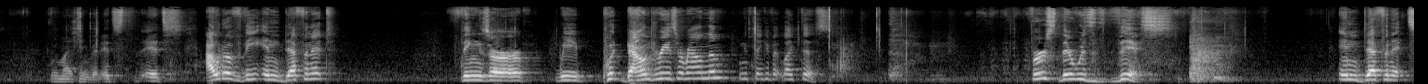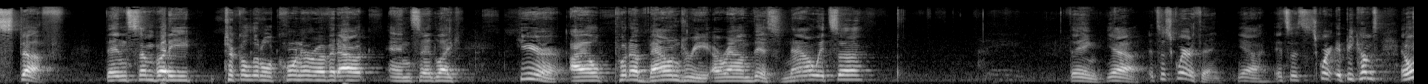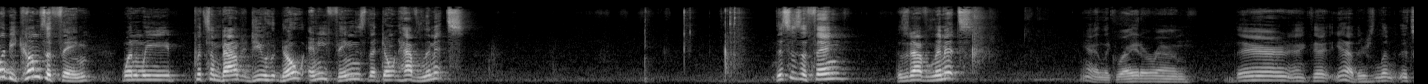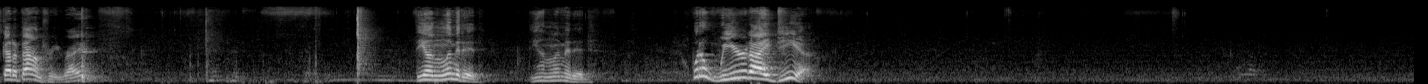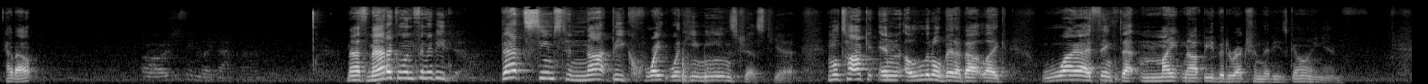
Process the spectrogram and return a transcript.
We might think of it. It's, it's out of the indefinite, things are we put boundaries around them. You can think of it like this. First, there was this indefinite stuff. Then somebody took a little corner of it out and said, like, here, I'll put a boundary around this. Now it's a thing. Yeah, it's a square thing. Yeah, it's a square. It becomes it only becomes a thing when we put some boundary. Do you know any things that don't have limits? This is a thing. Does it have limits? Yeah, like right around there. Like that. Yeah, there's lim- it's got a boundary, right? The unlimited. The unlimited. What a weird idea. How about? Oh, I was just thinking like mathematical. Mathematical infinity? That seems to not be quite what he means just yet. And we'll talk in a little bit about like why I think that might not be the direction that he's going in.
